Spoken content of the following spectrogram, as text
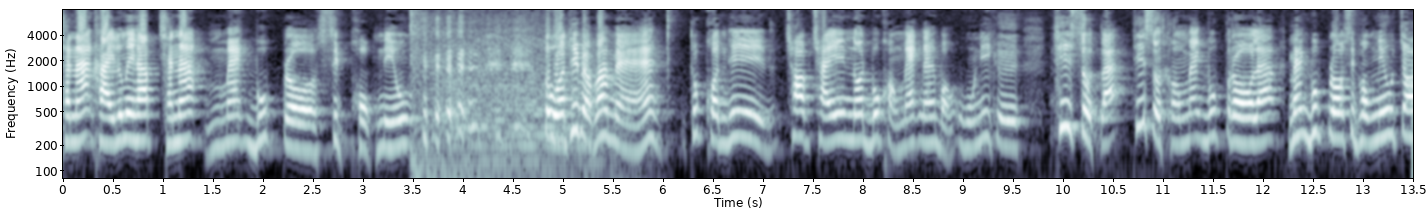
ชนะใครรู้ไหมครับ ชนะ MacBook Pro 16 นิ้ว ตัวที่แบบว่าแหม ทุกคนที่ชอบใช้โน้ตบุ๊กของ Mac นะ บอกโอ้โหนี่คือที่สุดละที่สุดของ MacBook Pro แล้ว MacBook Pro 16 นิ้ว จอ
